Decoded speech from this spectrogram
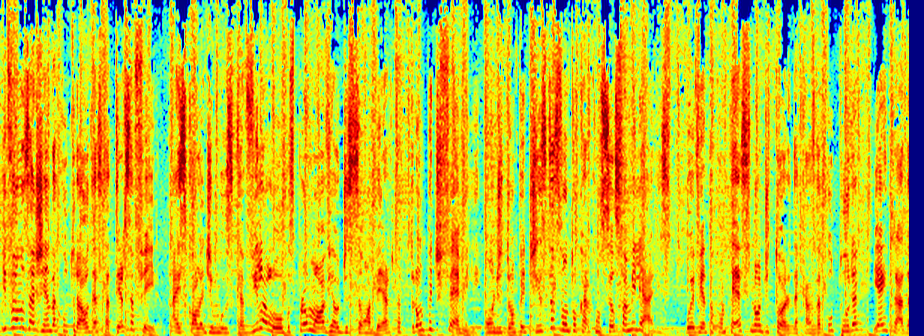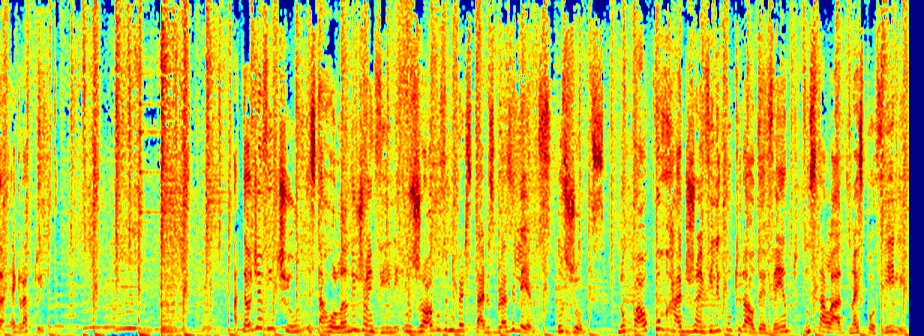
E vamos à agenda cultural desta terça-feira. A Escola de Música Vila Lobos promove a audição aberta Trumpet Family, onde trompetistas vão tocar com seus familiares. O evento acontece no auditório da Casa da Cultura e a entrada é gratuita. Até o dia 21 está rolando em Joinville os Jogos Universitários Brasileiros, os JUBs. No palco Rádio Joinville Cultural do evento, instalado na Expoville,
